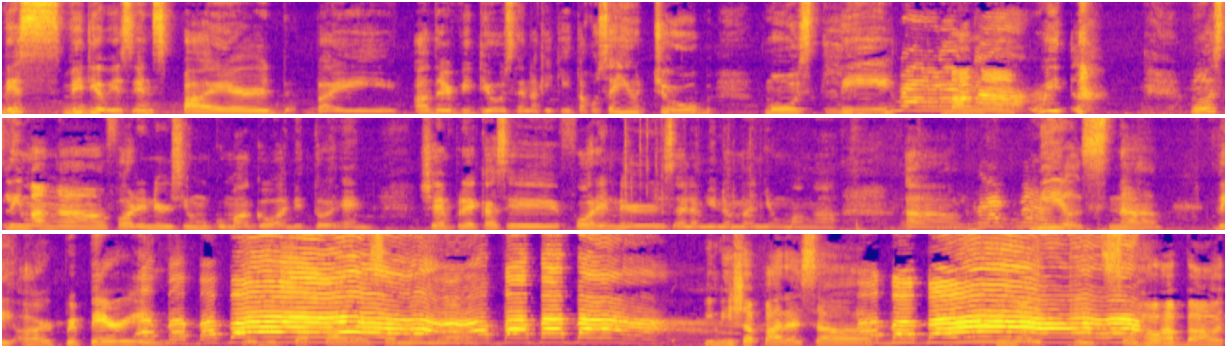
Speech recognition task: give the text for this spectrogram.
this video is inspired by other videos na nakikita ko sa YouTube. Mostly, mga, wait lang. Mostly mga foreigners yung gumagawa nito. And, syempre, kasi foreigners, alam niyo naman yung mga uh, meals na they are preparing. Hindi siya para sa mga hindi siya para sa Pinoy kids. So, how about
